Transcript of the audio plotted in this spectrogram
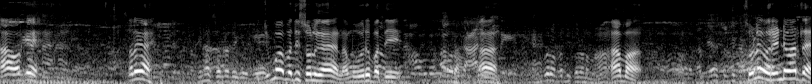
ஆ ஓகே. சொல்லுங்க. என்ன சொல்றதுக்கு ஜும்மா பற்றி சொல்லுங்க நம்ம ஊரை பற்றி ஆ. ஊரை பத்தி சொல்லணுமா? ஆமாம் சொல்லுங்க ரெண்டு வார்த்தை.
